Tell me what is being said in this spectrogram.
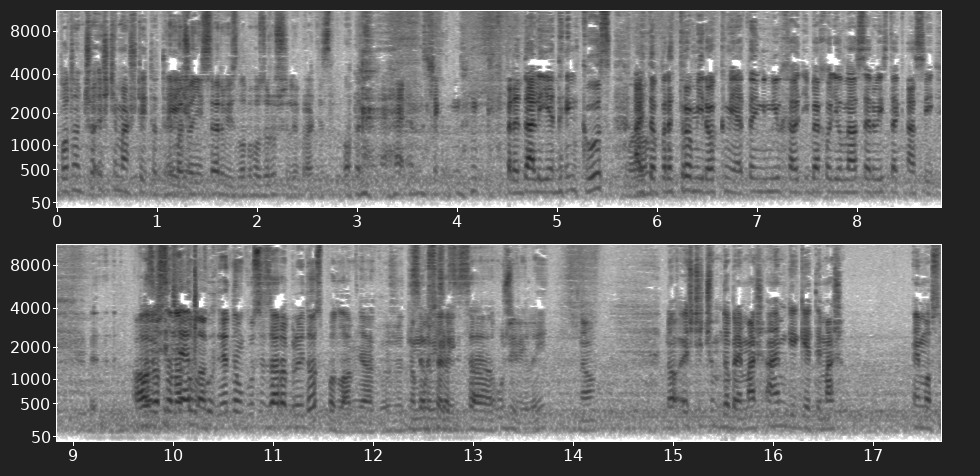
Potom čo ešte máš v tejto triede? Nemáš ani servis, lebo ho zrušili v Bratislave. Predali jeden kus, No. aj to pred tromi rokmi a ten mi cho- iba chodil na servis, tak asi... Ale novší zase na tom jednom kuse zarobili dosť podľa mňa, akože tí No, museli. sa uživili. No. no ešte čo, dobre, máš AMG GT, máš M8,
